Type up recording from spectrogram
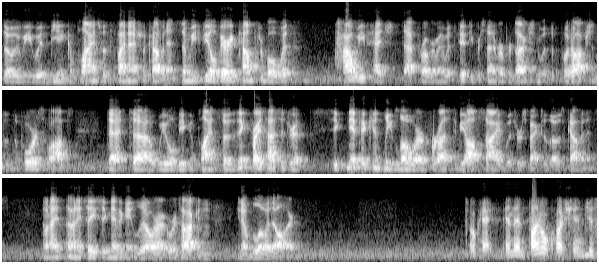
so we would be in compliance with the financial covenants, and we feel very comfortable with how we've hedged that program with 50% of our production with the put options and the forward swaps, that uh, we will be compliant. compliance. The zinc price has to drift significantly lower for us to be offside with respect to those covenants. And when I say significantly lower, we're talking you know, below $1. Okay. And then final question, just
